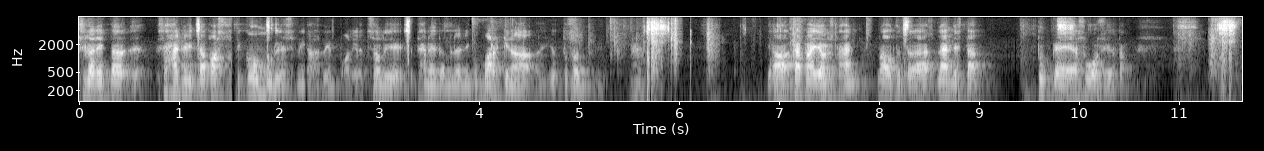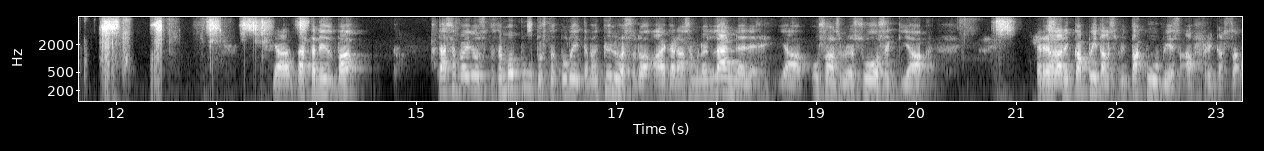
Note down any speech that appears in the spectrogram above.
sillä niitä, sehän nimittäin vastusti kommunismia hyvin paljon. se oli hänen tämmöinen niin markkinajuttu. Ja tämän johdosta hän nautti tätä läntistä tukea ja suosiota. Ja tästä niin, tota, tässäpä just tästä Mobutusta tuli tämän kylmäsodan aikana semmoinen lännen ja USAn semmoinen suosikki ja erilainen kapitalismin takuumies Afrikassa.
